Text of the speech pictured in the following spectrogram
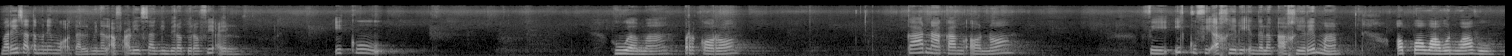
mari sak temene mu'tal minal af'ali saking pira-pira fi'il. Iku huwa ma perkara kana kang ana fi iku fi akhiri ing dalam akhire ma apa wawun wawu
